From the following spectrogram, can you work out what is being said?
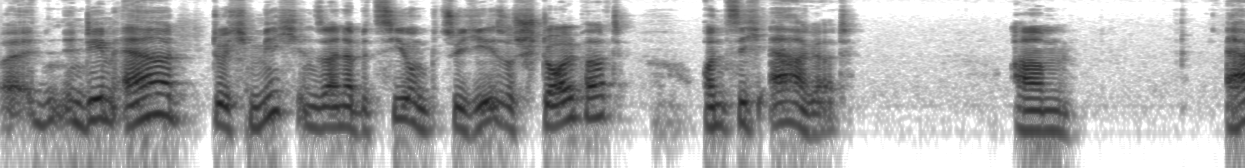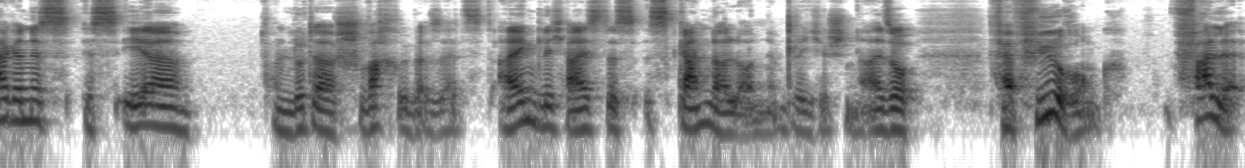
äh, indem er durch mich in seiner Beziehung zu Jesus stolpert und sich ärgert. Ähm, Ärgernis ist eher von Luther schwach übersetzt. Eigentlich heißt es Skandalon im Griechischen, also Verführung, Falle.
